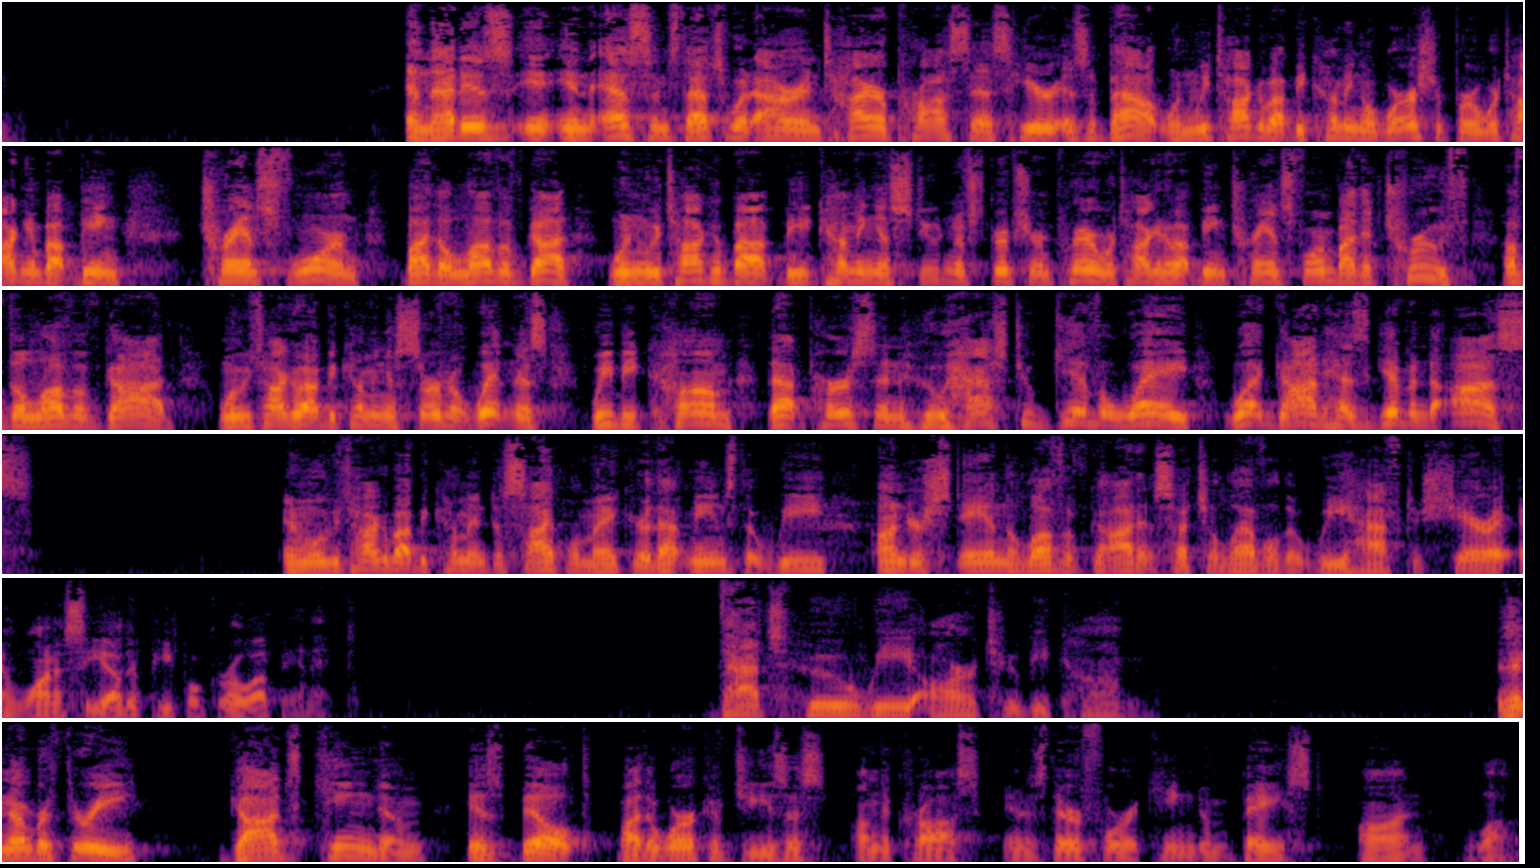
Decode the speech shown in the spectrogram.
And that is, in essence, that's what our entire process here is about. When we talk about becoming a worshiper, we're talking about being transformed by the love of God. When we talk about becoming a student of Scripture and prayer, we're talking about being transformed by the truth of the love of God. When we talk about becoming a servant witness, we become that person who has to give away what God has given to us. And when we talk about becoming disciple maker, that means that we understand the love of God at such a level that we have to share it and want to see other people grow up in it. That's who we are to become. And then number three, God's kingdom is built by the work of Jesus on the cross and is therefore a kingdom based on love.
